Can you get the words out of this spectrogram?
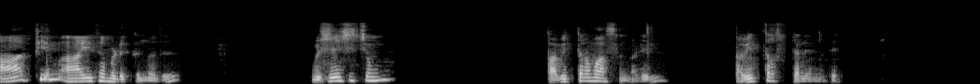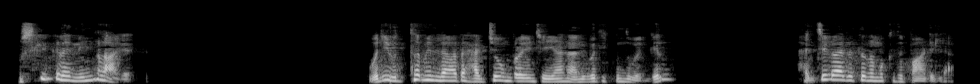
ആദ്യം ആയുധമെടുക്കുന്നത് വിശേഷിച്ചും പവിത്രമാസങ്ങളിൽ പവിത്ര സ്ഥലങ്ങളിൽ. മുസ്ലിങ്ങളെ നിങ്ങളാകരുത് ഒരു യുദ്ധമില്ലാതെ ഹജ്ജ് ഉംറയും ചെയ്യാൻ അനുവദിക്കുന്നുവെങ്കിൽ ഹജ്ജ് കാലത്ത് നമുക്കിത് പാടില്ല.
